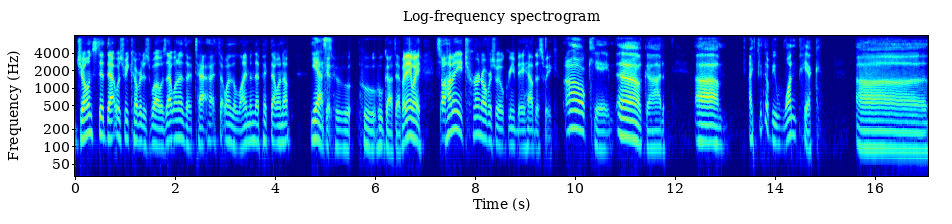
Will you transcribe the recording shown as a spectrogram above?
Jones did that was recovered as well. Was that one of the ta- I thought one of the linemen that picked that one up? Yes. who who who got that. But anyway, so how many turnovers will Green Bay have this week? Okay. Oh God. Um, I think there'll be one pick. Uh,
